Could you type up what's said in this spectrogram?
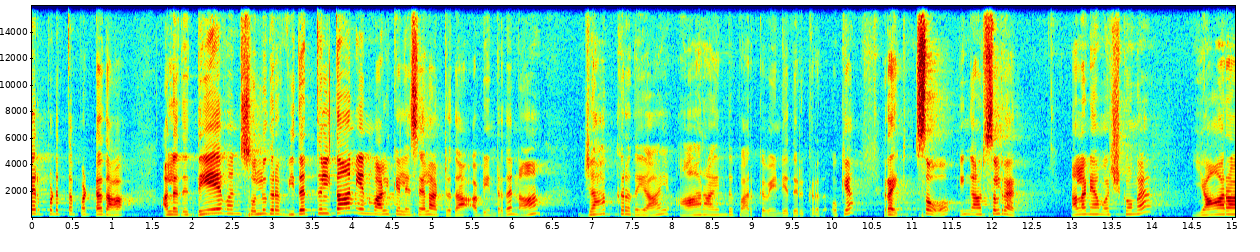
ஏற்படுத்தப்பட்டதா? அல்லது தேவன் சொல்லுகிற விதத்தில் தான் என் வாழ்க்கையில் செயலாற்றுதா? அப்படின்றத நான் ஜாக்கிரதையாய் ஆராய்ந்து பார்க்க வேண்டியது இருக்கிறது. ஓகே ரைட் ஸோ இங்கே அவர் சொல்கிறார் நல்லா ஞாபகம் வச்சுக்கோங்க. யாரா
